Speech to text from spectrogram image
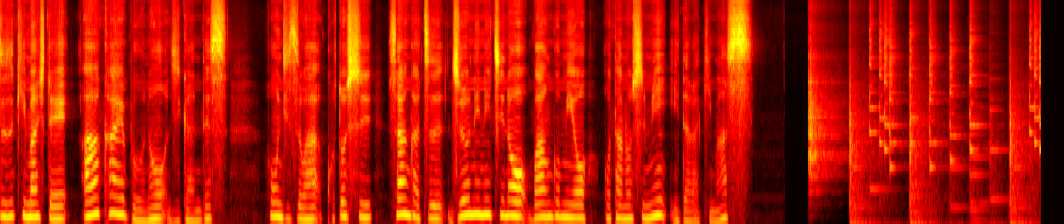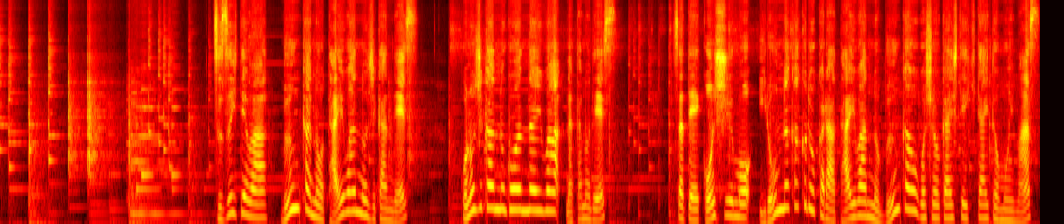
続きましてアーカイブの時間です。本日は今年3月12日の番組をお楽しみいただきます。続いては文化の台湾の時間です。この時間のご案内は中野です。さて今週もいろんな角度から台湾の文化をご紹介していきたいと思います。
